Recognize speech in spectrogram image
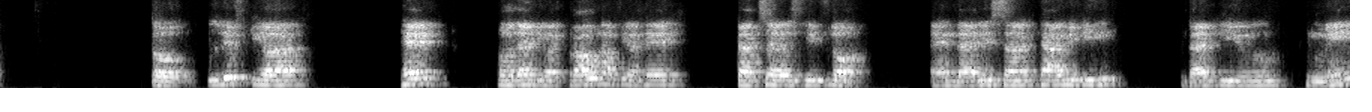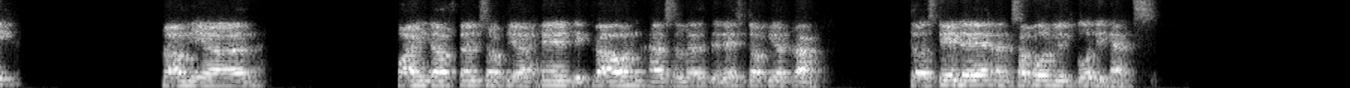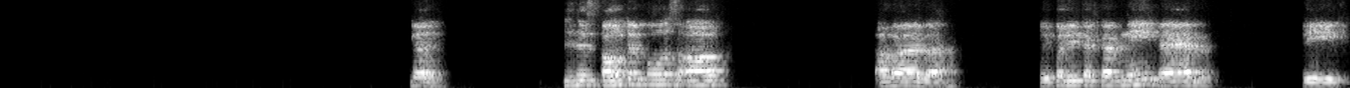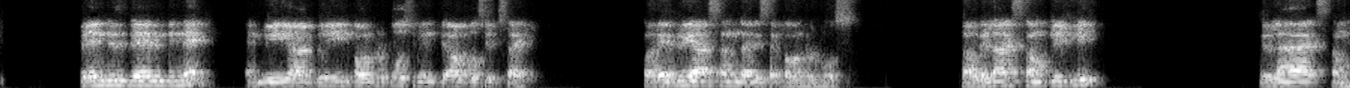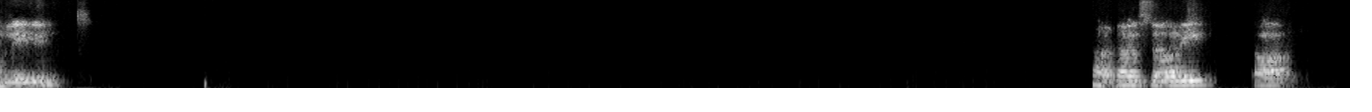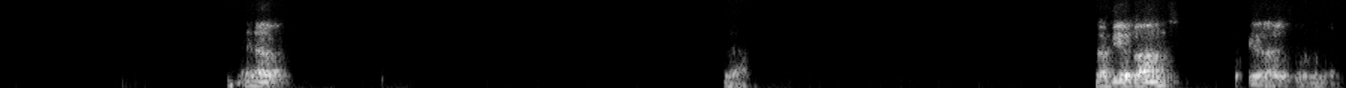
so lift your head so that your crown of your head touches the floor and there is a cavity that you make from your point of touch of your head, the crown, as well as the rest of your trunk. So stay there and support with both the hands. Good. This is counter pose of our uh, Viparita Karni, where the bend is there in the neck and we are doing counter pose in the opposite side. For every asana, there is a counter pose. Now relax completely. Relax completely. Now turn slowly. Uh. Yeah. Your palms. Okay.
